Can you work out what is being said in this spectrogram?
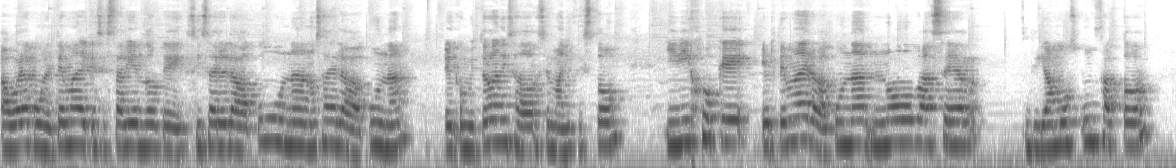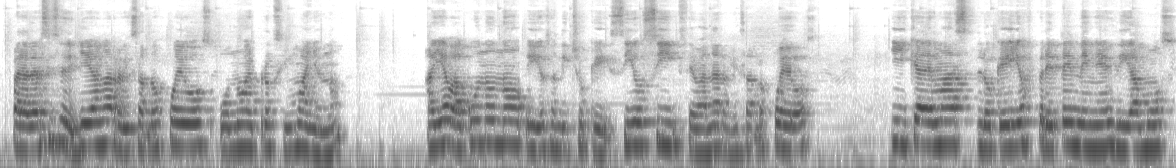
ahora con el tema de que se está viendo que si sale la vacuna, no sale la vacuna, el comité organizador se manifestó y dijo que el tema de la vacuna no va a ser, digamos, un factor para ver si se llegan a realizar los juegos o no el próximo año, ¿no? Haya vacuna o no, ellos han dicho que sí o sí se van a realizar los juegos y que además lo que ellos pretenden es, digamos,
